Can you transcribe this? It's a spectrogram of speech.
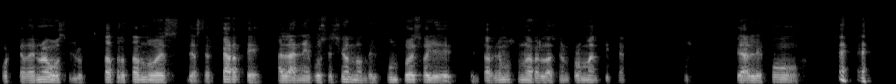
Porque de nuevo, si lo que está tratando es de acercarte a la negociación donde el punto es, oye, entablemos una relación romántica, pues te alejo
